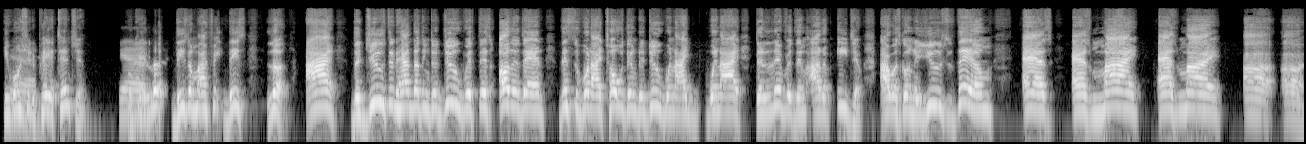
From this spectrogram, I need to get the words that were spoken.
he yeah. wants you to pay attention. Yeah. Okay, look, these are my feet. These look, I the Jews didn't have nothing to do with this other than this is what I told them to do when I when I delivered them out of Egypt. I was going to use them as as my as my uh uh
